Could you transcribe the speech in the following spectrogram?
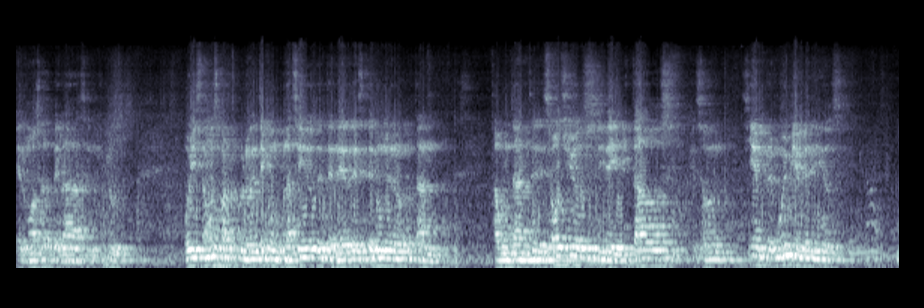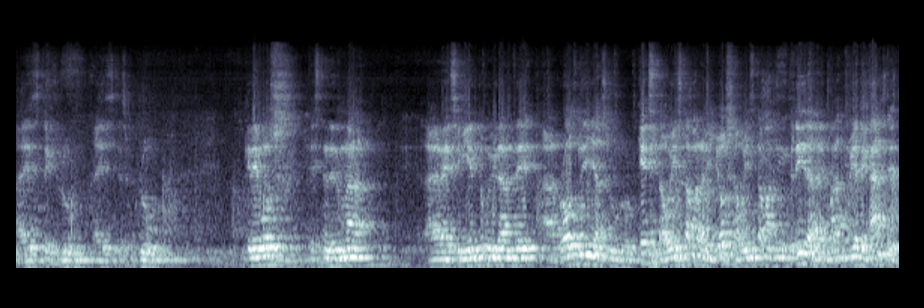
hermosas veladas en el club. Hoy estamos particularmente complacidos de tener este número tan abundante de socios y de invitados que son siempre muy bienvenidos a este club, a este club. Queremos extender un agradecimiento muy grande a Rosny y a su orquesta. Hoy está maravillosa, hoy está más nutrida, además muy elegante.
